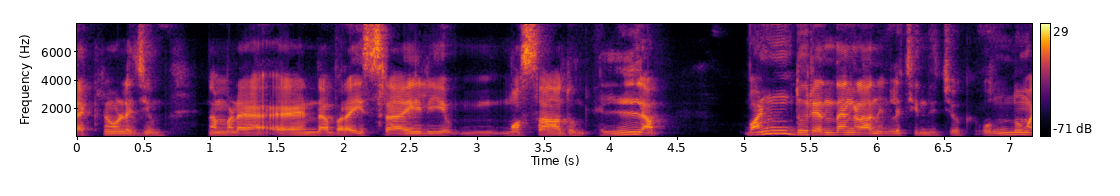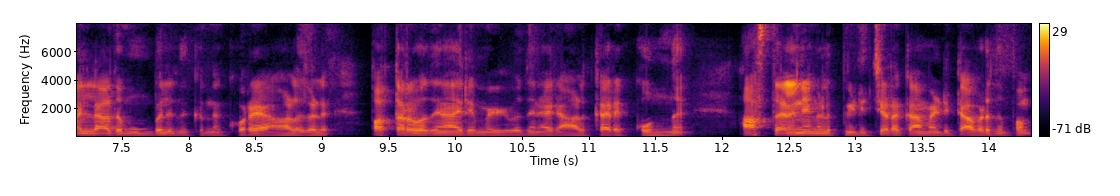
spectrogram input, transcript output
ടെക്നോളജിയും നമ്മുടെ എന്താ പറയുക ഇസ്രായേലി മൊസാദും എല്ലാം വൻ ദുരന്തങ്ങളാണ് നിങ്ങൾ ചിന്തിച്ചു നോക്ക്. ഒന്നുമല്ലാതെ മുമ്പിൽ നിൽക്കുന്ന കുറേ ആളുകൾ പത്തറുപതിനായിരം എഴുപതിനായിരം ആൾക്കാരെ കൊന്ന് ആ സ്ഥലം ഞങ്ങൾ പിടിച്ചെടുക്കാൻ വേണ്ടിയിട്ട് അവിടെ നിന്ന് ഇപ്പം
